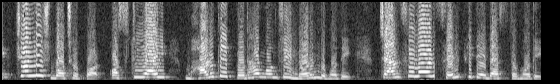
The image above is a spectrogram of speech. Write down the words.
একচল্লিশ বছর পর অস্ট্রিয়ায় ভারতের প্রধানমন্ত্রী নরেন্দ্র মোদী, চ্যান্সেলর সেলফিতে ব্যস্ত মোদী।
